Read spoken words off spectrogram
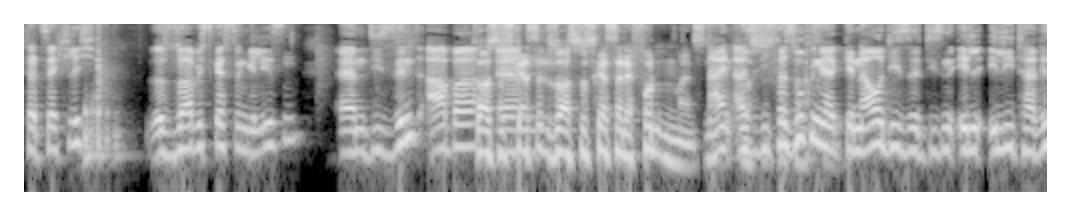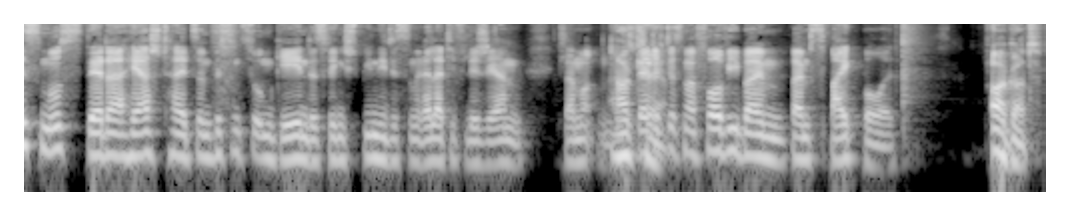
tatsächlich. Also, so habe ich es gestern gelesen. Ähm, die sind aber. So hast du es ähm, gestern, so hast du es gestern erfunden, meinst du? Nein, So also die versuchen ja genau diese, diesen El- Elitarismus, der da herrscht, halt so ein bisschen zu umgehen. Deswegen spielen die das in relativ legeren Klamotten. Also Okay. Stellt euch das mal vor wie beim, beim Spikeball. Oh Gott.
